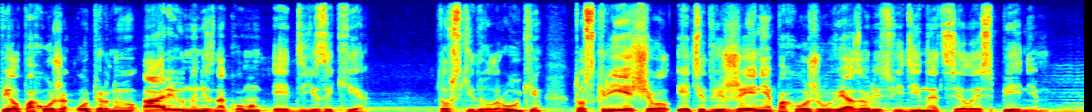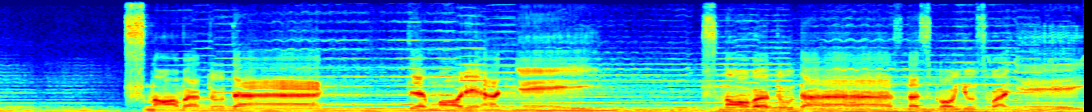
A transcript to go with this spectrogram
Пел, похоже, оперную арию на незнакомом Эдди языке. То вскидывал руки, то скрещивал. Эти движения, похоже, увязывались в единое целое с пением. Снова туда, где море огней. Снова туда, с тоскою своей.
